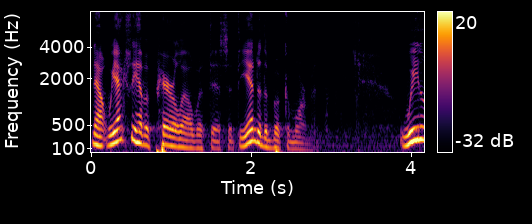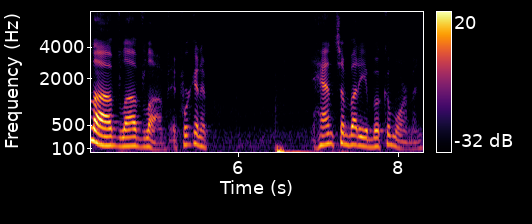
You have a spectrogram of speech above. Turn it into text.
Now, we actually have a parallel with this at the end of the Book of Mormon. We love, love, love. If we're going to hand somebody a Book of Mormon,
